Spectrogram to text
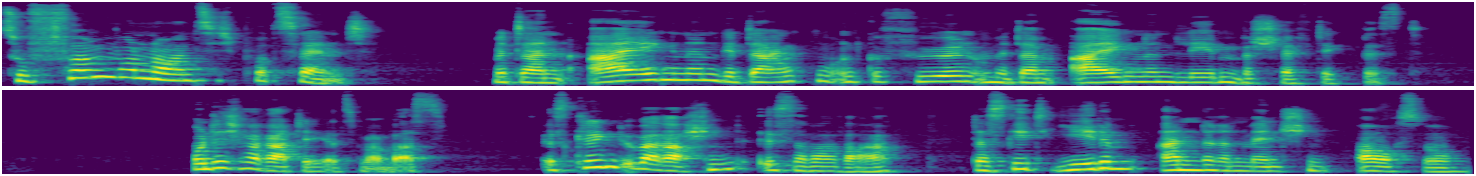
zu 95 Prozent mit deinen eigenen Gedanken und Gefühlen und mit deinem eigenen Leben beschäftigt bist. Und ich verrate jetzt mal was. Es klingt überraschend, ist aber wahr. Das geht jedem anderen Menschen auch so.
